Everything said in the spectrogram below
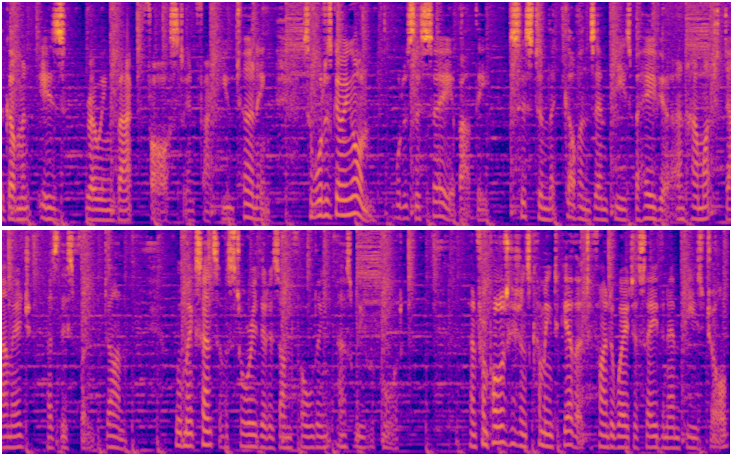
the government is rowing back fast, in fact, U turning. So, what is going on? What does this say about the system that governs MPs' behaviour and how much damage has this vote done? We'll make sense of a story that is unfolding as we report and from politicians coming together to find a way to save an MP's job,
